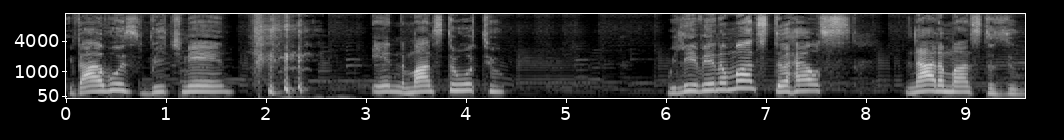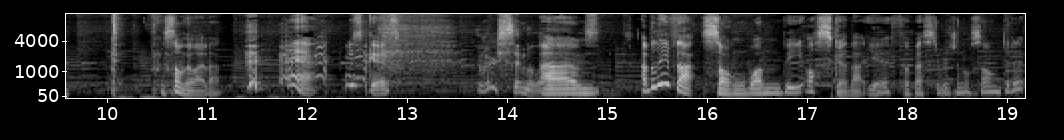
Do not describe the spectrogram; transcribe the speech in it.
If I was rich man in the monster or two, we live in a monster house, not a monster zoo. Something like that. Yeah, it was good. They're very similar. Um, I believe that song won the Oscar that year for Best Original Song, did it?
